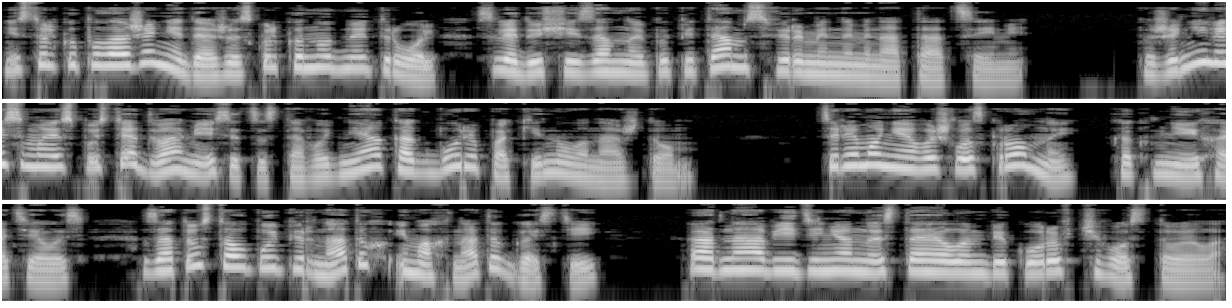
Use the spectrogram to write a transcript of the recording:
Не столько положение даже, сколько нудный тролль, следующий за мной по пятам с фирменными нотациями. Поженились мы спустя два месяца с того дня, как Буря покинула наш дом. Церемония вышла скромной, как мне и хотелось, зато с толпой пернатых и мохнатых гостей. Одна объединенная стая ламбикуров чего стоила.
